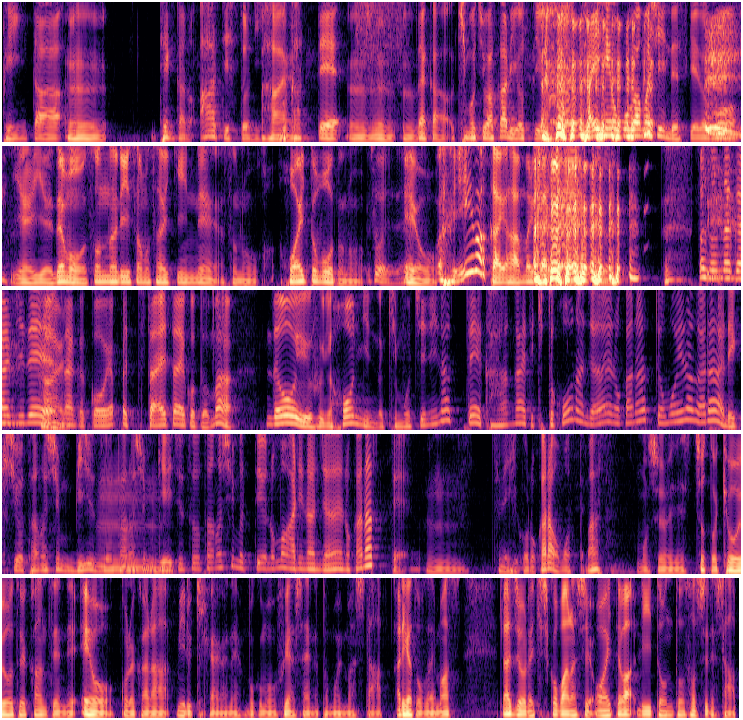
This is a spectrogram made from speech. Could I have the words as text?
ペインター、うん。天下のアーティストに向かって、うんうんうん。なんか気持ちわかるよっていう大変おこがましいんですけども。いやいやでもそんなリーさんも最近ねそのホワイトボードのそうですね。絵を。絵はあんまり描いてないですけど。まあそんな感じで、はい。なんかこうやっぱり伝えたいことまあどういうふうに本人の気持ちになって考えてきっとこうなんじゃないのかなって思いながら歴史を楽しむ美術を楽しむうん芸術を楽しむっていうのもありなんじゃないのかなってうん。常日頃から思ってます。面白いです。ちょっと教養という観点で絵をこれから見る機会がね僕も増やしたいなと思いました。ありがとうございます。ラジオ歴史小話お相手はリートンとソシでした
